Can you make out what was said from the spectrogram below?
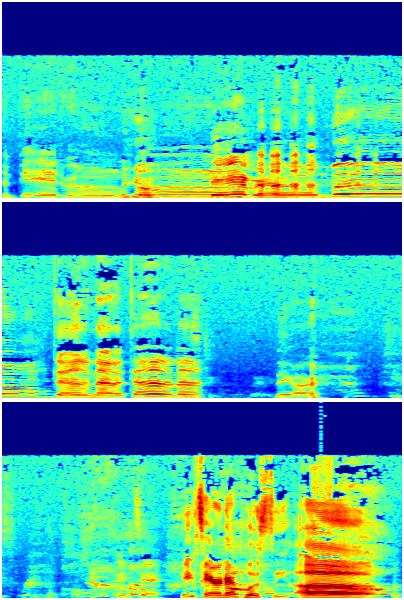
Bedroom. Boom. bedroom boom. Da-na-na-na-na-na. They are. He, tear, he tearing that pussy up.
